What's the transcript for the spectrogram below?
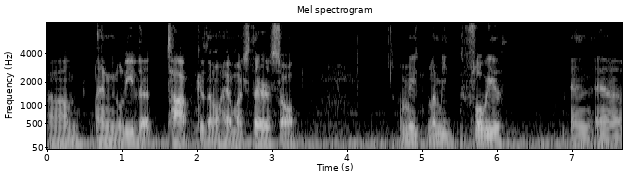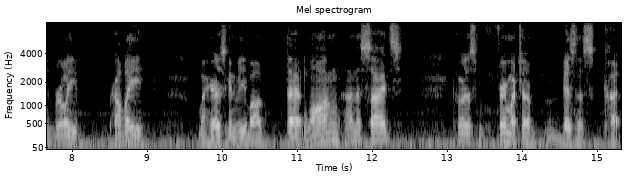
Um, and leave the top because I don't have much there. So let me, let me Flowbee and really probably my hair is gonna be about that long on the sides because very much a business cut.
